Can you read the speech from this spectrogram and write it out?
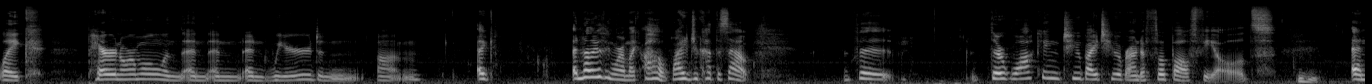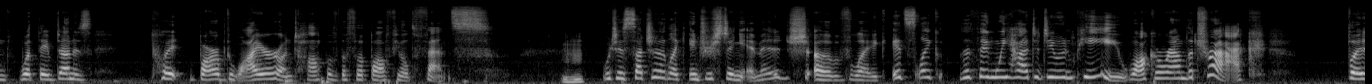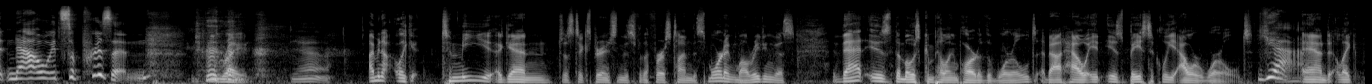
like paranormal and and and, and weird and um like another thing where I'm like, oh, why did you cut this out? The they're walking two by two around a football field, and what they've done is put barbed wire on top of the football field fence which is such a like interesting image of like it's like the thing we had to do in PE, walk around the track, but now it's a prison. right. Yeah. I mean, like to me, again, just experiencing this for the first time this morning while reading this, that is the most compelling part of the world about how it is basically our world. Yeah. And like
